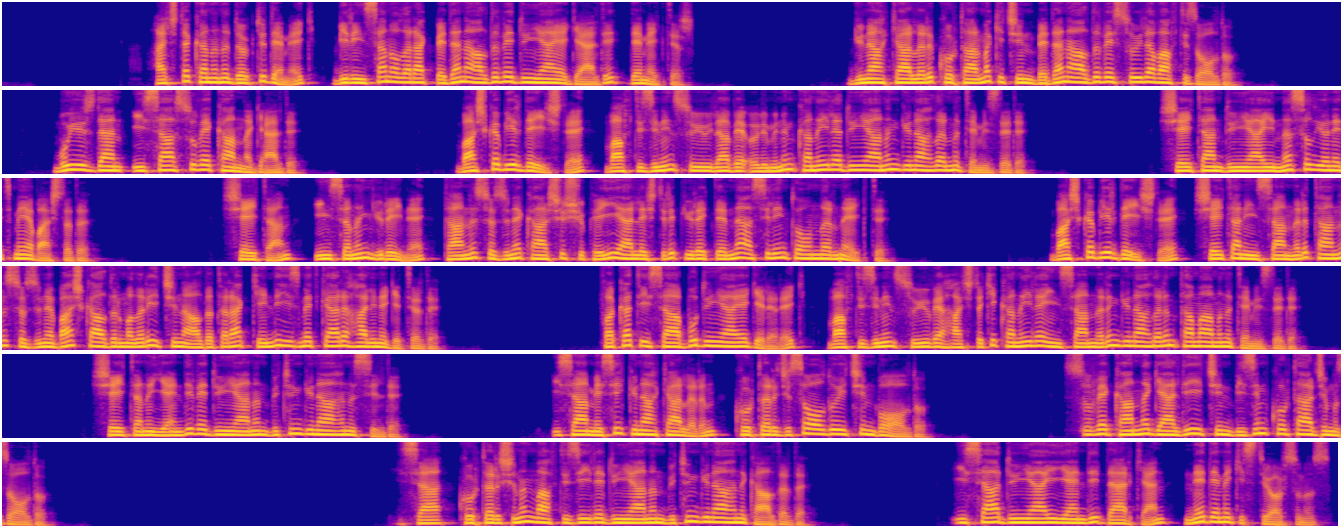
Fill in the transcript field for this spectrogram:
Haçta kanını döktü demek, bir insan olarak beden aldı ve dünyaya geldi demektir. Günahkarları kurtarmak için beden aldı ve suyla vaftiz oldu. Bu yüzden İsa su ve kanla geldi. Başka bir deyişle, vaftizinin suyuyla ve ölümünün kanıyla dünyanın günahlarını temizledi. Şeytan dünyayı nasıl yönetmeye başladı? Şeytan, insanın yüreğine, Tanrı sözüne karşı şüpheyi yerleştirip yüreklerine asilin tohumlarını ekti. Başka bir deyişle, şeytan insanları Tanrı sözüne baş kaldırmaları için aldatarak kendi hizmetkarı haline getirdi. Fakat İsa bu dünyaya gelerek, vaftizinin suyu ve haçtaki kanıyla insanların günahların tamamını temizledi. Şeytanı yendi ve dünyanın bütün günahını sildi. İsa Mesih günahkarların kurtarıcısı olduğu için bu oldu. Su ve kanla geldiği için bizim kurtarıcımız oldu. İsa, kurtarışının vaftiziyle dünyanın bütün günahını kaldırdı. İsa dünyayı yendi derken ne demek istiyorsunuz?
